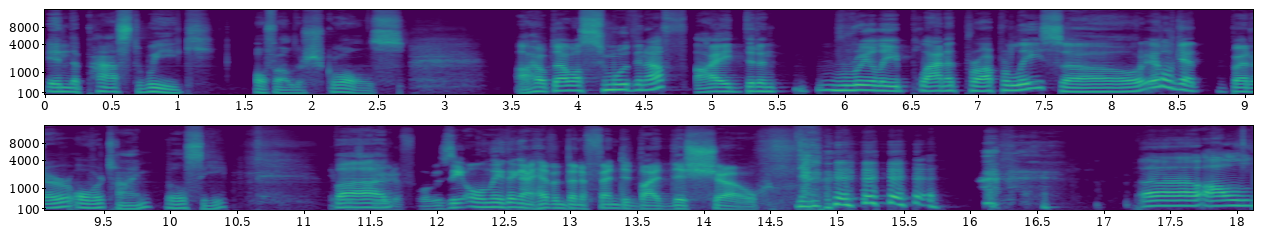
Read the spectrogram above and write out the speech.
in the past week of Elder Scrolls. I hope that was smooth enough. I didn't really plan it properly, so it'll get better over time. We'll see. It was beautiful. It was the only thing I haven't been offended by this show. Uh, I'll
